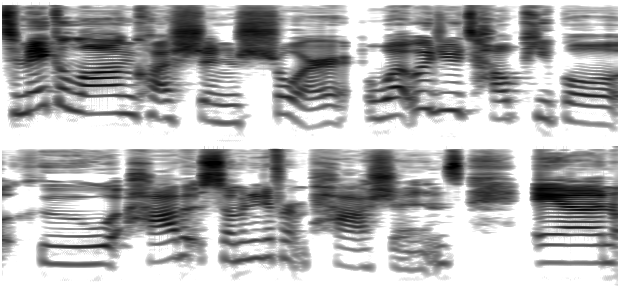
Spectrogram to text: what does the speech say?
to make a long question short, what would you tell people who have so many different passions and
